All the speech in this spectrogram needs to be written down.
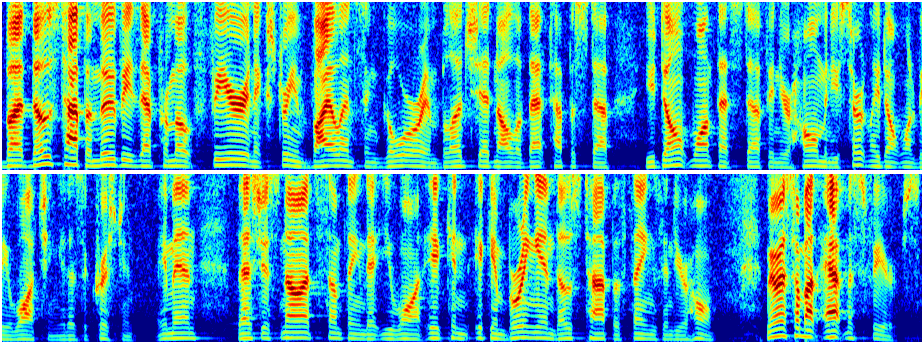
But those type of movies that promote fear and extreme violence and gore and bloodshed and all of that type of stuff, you don't want that stuff in your home, and you certainly don't want to be watching it as a Christian. Amen. That's just not something that you want. It can it can bring in those type of things into your home. Remember I was talking about atmospheres.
